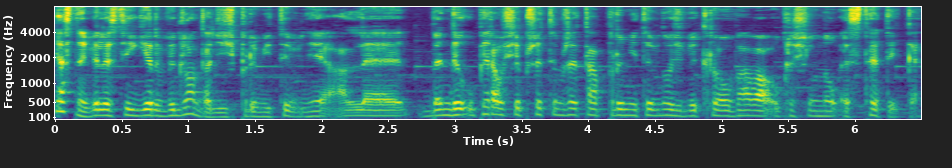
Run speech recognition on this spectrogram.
Jasne, wiele z tych gier wygląda dziś prymitywnie, ale będę upierał się przy tym, że ta prymitywność wykreowała określoną estetykę.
